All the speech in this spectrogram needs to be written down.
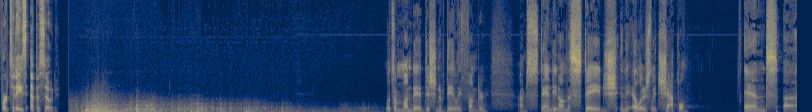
for today's episode. Well, it's a Monday edition of Daily Thunder. I'm standing on the stage in the Ellerslie Chapel, and uh,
